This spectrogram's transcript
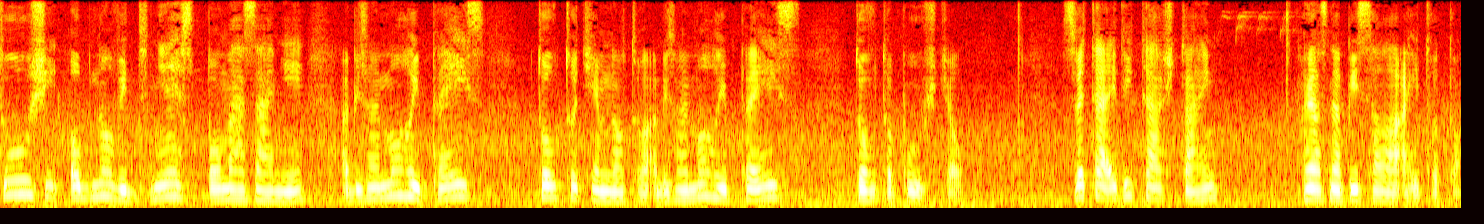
túži obnoviť dnes pomazanie, aby sme mohli prejsť touto temnotou, aby sme mohli prejsť touto púšťou. Sveta Edita Stein raz napísala aj toto.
